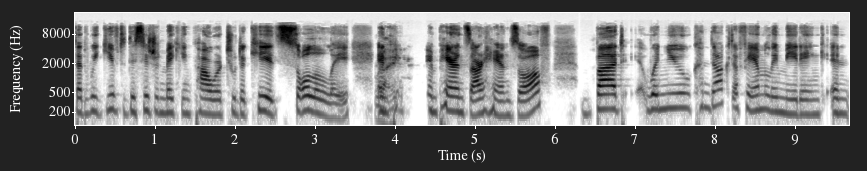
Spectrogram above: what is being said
that we give the decision making power to the kids solely, and right and parents are hands off but when you conduct a family meeting in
